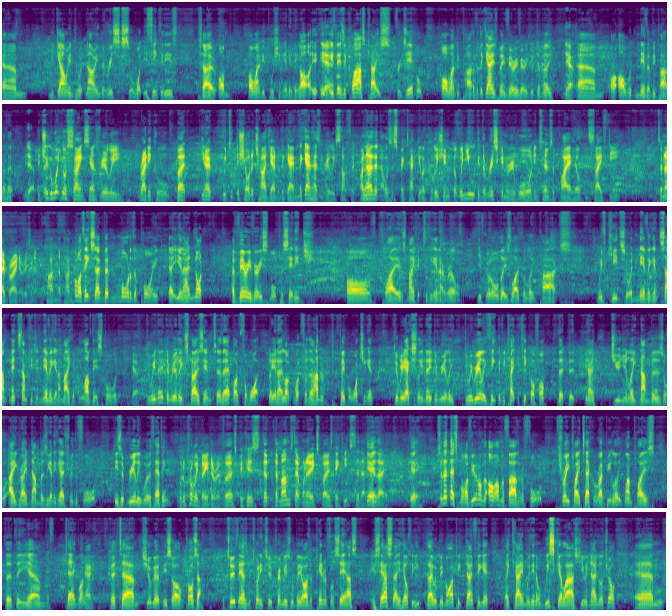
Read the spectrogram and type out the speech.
um, you go into it knowing the risks or what you think it is. So I'm, I won't be pushing anything. I, if, Yeah. if there's a class case, for example, I won't be part of it. The game's been very, very good to me. Yeah. Um, I, I would never be part of that. Yeah. But Sugar, what you're saying sounds really radical, but you know, we took the shoulder charge out of the game, and the game hasn't really suffered. I know that that was a spectacular collision, but when you look at the risk and reward in terms of player health and safety, it's a no-brainer, isn't it? Pardon the pun. Well, I think so, but more to the point, uh, you know, not a very, very small percentage of players make it to the NRL. You've got all these local league parks with kids who are never going. Some some kids are never going to make it, but love their sport. Yeah. Do we need to really expose them to that? Like for what? You know, like what for the hundred people watching it? Do we actually need to really? Do we really think if we take the kick-off off that, that you know junior league numbers or A grade numbers are going to go through the floor? Is it really worth having? Well, it'll probably be the reverse because the, the mums don't want to expose their kids to that, Yeah. do they? Yeah. So that, that's my view, and I'm, I'm a father of four. Three play tackle rugby league. One plays the the, um, the tag one. Tag. But um, Sugar, Missile, and Prozza. The 2022 premiers will be either Penrith or South. If South stay healthy, they would be my pick. Don't forget, they came within a whisker last year with no Latrell. Um,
